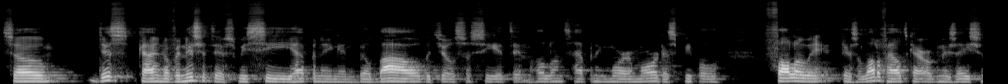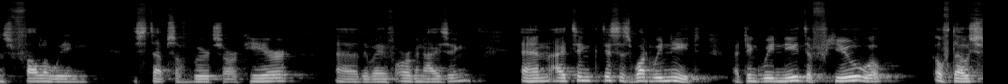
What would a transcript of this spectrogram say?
So this kind of initiatives we see happening in Bilbao, but you also see it in Holland happening more and more. There's people following. There's a lot of healthcare organizations following the steps of Buurtzorg here, uh, the way of organizing. And I think this is what we need. I think we need a few of those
